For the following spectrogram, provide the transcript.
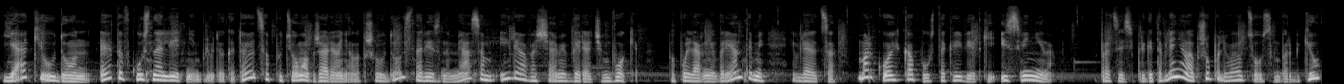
Яки удон – это вкусное летнее блюдо. Готовится путем обжаривания лапши удон с нарезанным мясом или овощами в горячем воке. Популярными вариантами являются морковь, капуста, креветки и свинина. В процессе приготовления лапшу поливают соусом барбекю,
